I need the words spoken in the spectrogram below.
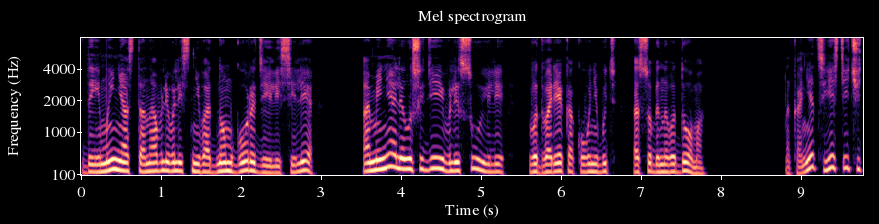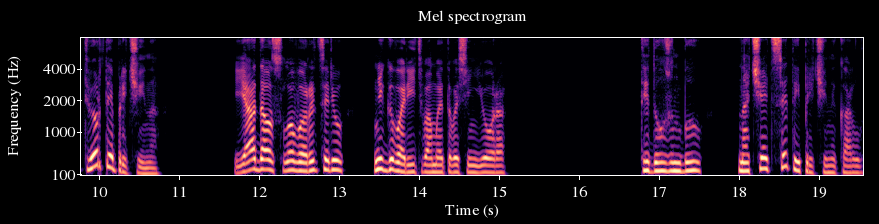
Да и мы не останавливались ни в одном городе или селе, а меняли лошадей в лесу или во дворе какого-нибудь особенного дома. Наконец, есть и четвертая причина. Я дал слово рыцарю не говорить вам этого, сеньора. Ты должен был начать с этой причины, Карл,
